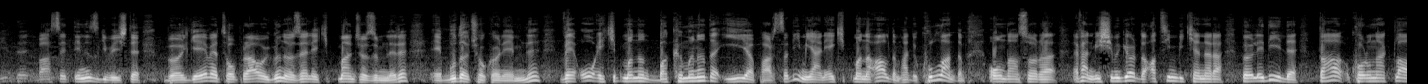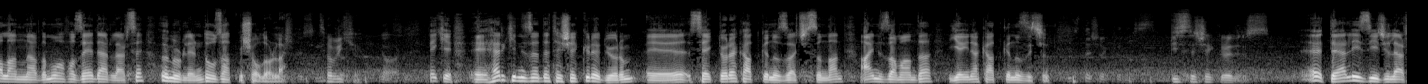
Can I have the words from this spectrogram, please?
Bir de bahsettiğiniz gibi işte bölgeye ve toprağa uygun özel ekipman çözümleri e, bu da çok önemli ve o ekipmanın bakımını da iyi yaparsa değil mi? Yani ekipmanı aldım hadi kullandım ondan sonra efendim işimi gördü atayım bir kenara böyle değil de daha korunaklı alanlarda muhafaza ederlerse ömürlerini de uzatmış olurlar. Tabii ki. Peki e, her ikinize de teşekkür ediyorum e, sektöre katkınız açısından aynı zamanda yayına katkınız için. Biz teşekkür ederiz. Biz teşekkür ederiz. Evet değerli izleyiciler,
